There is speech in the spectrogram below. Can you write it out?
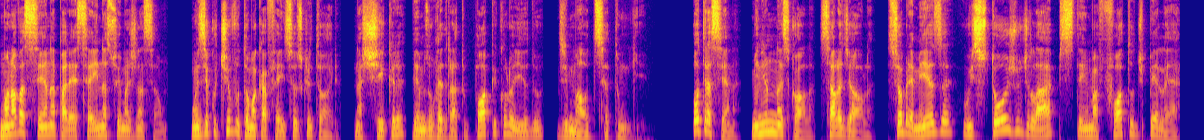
Uma nova cena aparece aí na sua imaginação. Um executivo toma café em seu escritório. Na xícara, vemos um retrato pop colorido de Mao Tse Tung. Outra cena: menino na escola, sala de aula. Sobre a mesa, o estojo de lápis tem uma foto de Pelé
